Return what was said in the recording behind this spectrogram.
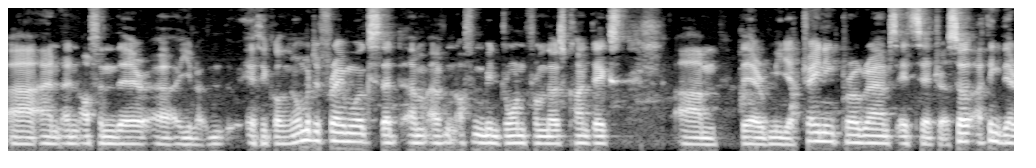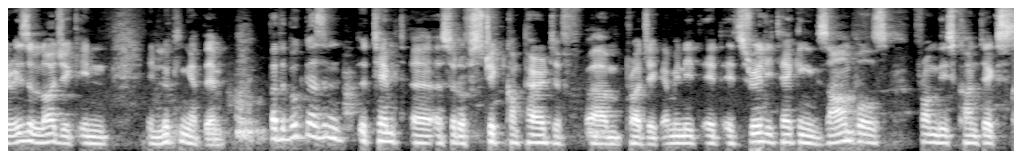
Uh, and and often their uh, you know ethical normative frameworks that um, have often been drawn from those contexts. Um, their media training programs, etc. So I think there is a logic in in looking at them, but the book doesn't attempt a, a sort of strict comparative um, project. I mean, it, it, it's really taking examples from these contexts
